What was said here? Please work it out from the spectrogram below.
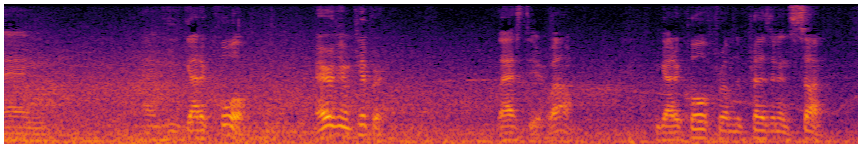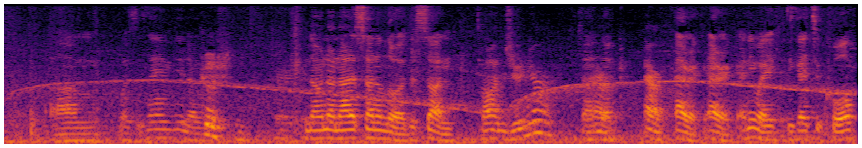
and and he got a call, Erev Yom Kippur, last year. Wow, he got a call from the president's son. Um, what's his name? You know. Kush. No, no, not his son-in-law. The son. Don Jr. John Eric. Eric. Eric. Eric. Anyway, he gets a call.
